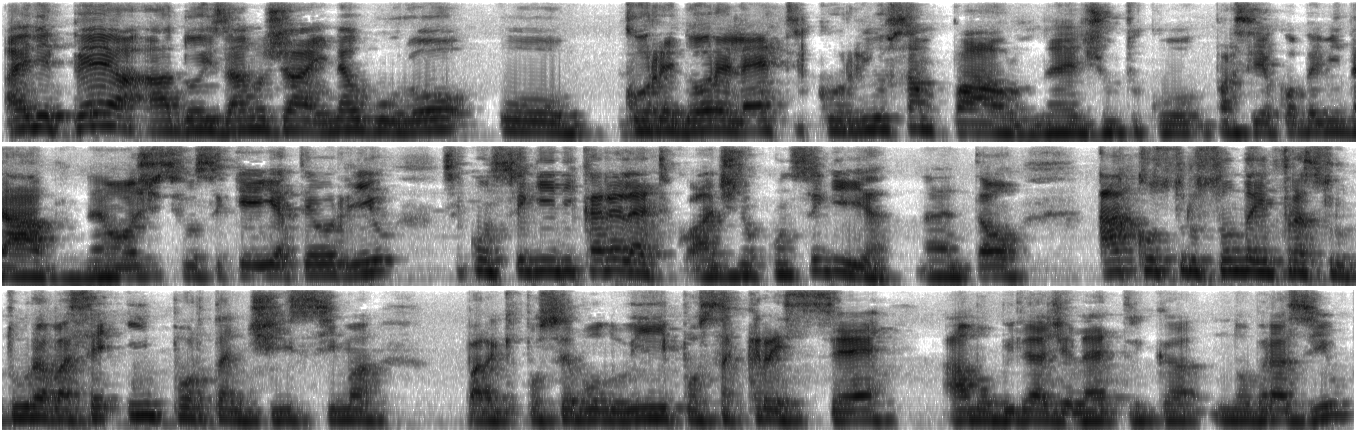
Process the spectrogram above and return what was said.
A EDP, há dois anos, já inaugurou o corredor elétrico Rio-São Paulo, né, junto com parceria com a BMW. Né? Hoje, se você quer ir até o Rio, você consegue ir de carro elétrico. Antes não conseguia. Né? Então, a construção da infraestrutura vai ser importantíssima para que possa evoluir, possa crescer a mobilidade elétrica no Brasil.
